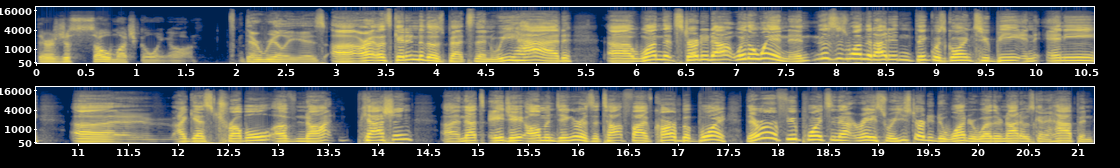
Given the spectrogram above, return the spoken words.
there is just so much going on. There really is. Uh, all right, let's get into those bets then. We had uh, one that started out with a win, and this is one that I didn't think was going to be in any, uh, I guess, trouble of not cashing. Uh, and that's AJ Allmendinger as a top five car. But boy, there were a few points in that race where you started to wonder whether or not it was going to happen.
